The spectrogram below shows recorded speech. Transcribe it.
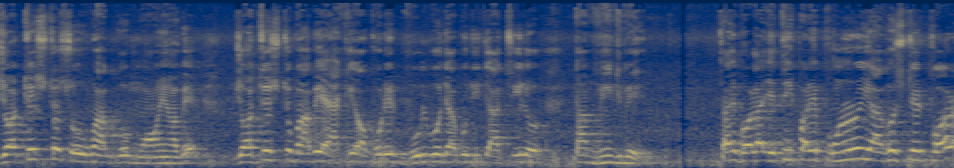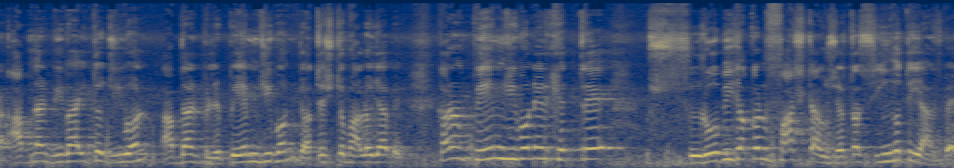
যথেষ্ট সৌভাগ্যময় হবে, যথেষ্টভাবে একে অপরের ভুল বোঝাবুঝি যা ছিল তা মিটবে। তাই বলা যেতেই পারে, পনেরোই আগস্টের পর আপনার বিবাহিত জীবন, আপনার প্রেম জীবন যথেষ্ট ভালো যাবে। কারণ প্রেম জীবনের ক্ষেত্রে রবি যখন ফার্স্ট হাউসে অর্থাৎ সিংহতেই আসবে,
